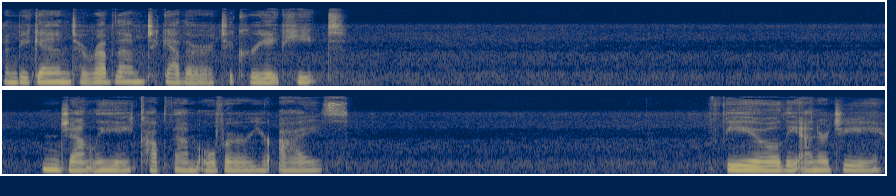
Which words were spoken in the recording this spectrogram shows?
and begin to rub them together to create heat. And gently cup them over your eyes. Feel the energy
